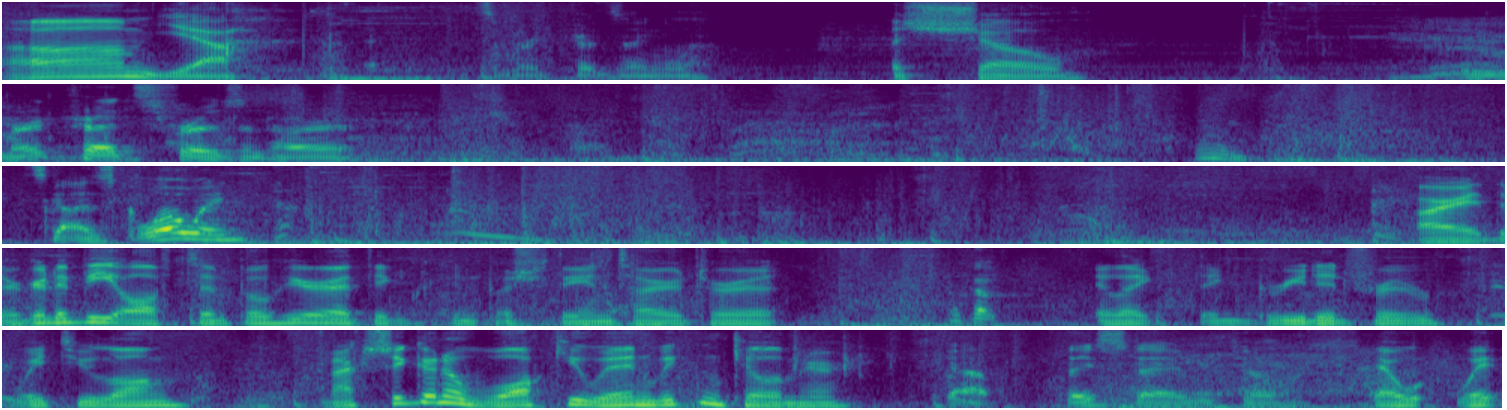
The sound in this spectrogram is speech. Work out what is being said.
Um, yeah. It's a Merc treads angle. A show. Merc treads Frozen Heart. Hmm. This guy's glowing. All right, they're gonna be off tempo here. I think we can push the entire turret. Okay. They like they greeted for way too long. I'm actually gonna walk you in. We can kill him here. Yeah, they stay. We kill. Yeah, wait,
